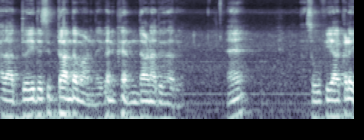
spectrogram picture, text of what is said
അത് അദ്വൈത സിദ്ധാന്തമാണെന്ന്. ഇവനക്ക് എന്താണ് അത് എന്നറിയും ഏഹ് സൂഫിയാക്കളെ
